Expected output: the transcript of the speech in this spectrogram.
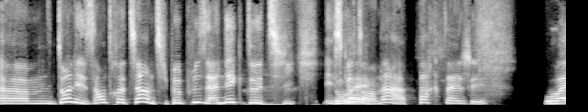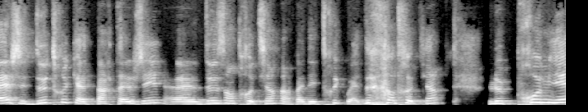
euh, dans les entretiens un petit peu plus anecdotiques, est-ce que tu en as à partager? Ouais, j'ai deux trucs à te partager, euh, deux entretiens, enfin pas des trucs, ouais, deux entretiens. Le premier,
